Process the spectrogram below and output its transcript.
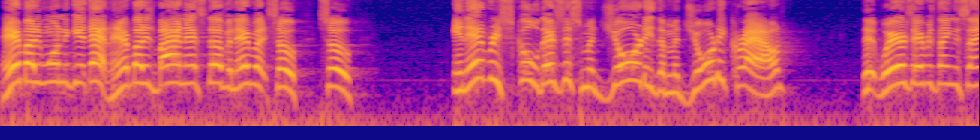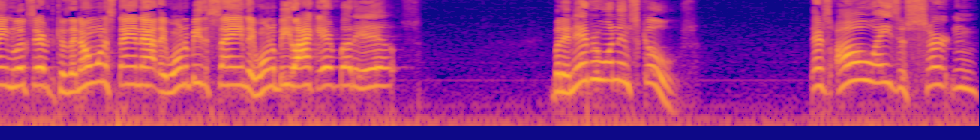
Everybody wanted to get that, and everybody's buying that stuff, and everybody. So, so in every school, there's this majority, the majority crowd that wears everything the same, looks everything because they don't want to stand out. They want to be the same. They want to be like everybody else. But in every one of them schools, there's always a certain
